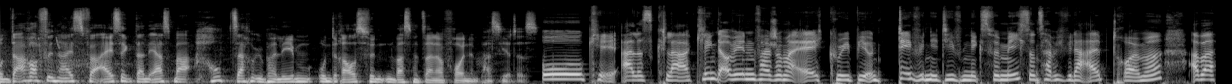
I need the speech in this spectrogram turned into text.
Und daraufhin heißt für Isaac dann erstmal Hauptsache überleben und rausfinden, was mit seiner Freundin passiert ist. Okay, alles klar. Klingt auf jeden Fall schon mal echt creepy und definitiv nichts für mich, sonst habe ich wieder Albträume. Aber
